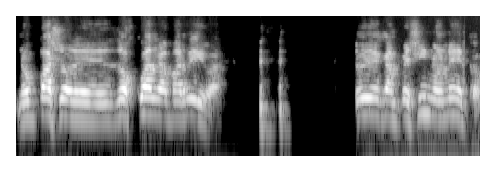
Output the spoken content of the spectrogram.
no paso de dos cuadras para arriba. Estoy de campesino neto.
